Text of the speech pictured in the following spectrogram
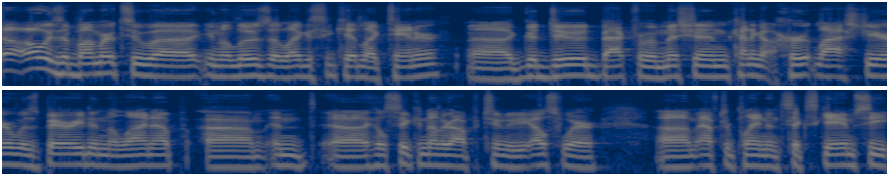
uh, always a bummer to uh, you know lose a legacy kid like Tanner. Uh, good dude, back from a mission. Kind of got hurt last year, was buried in the lineup, um, and uh, he'll seek another opportunity elsewhere um, after playing in six games. He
